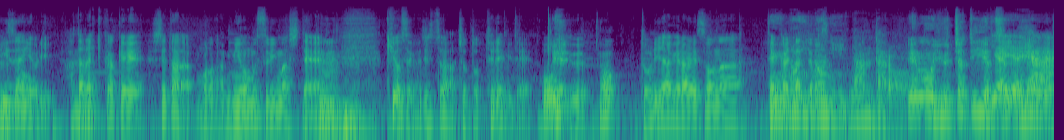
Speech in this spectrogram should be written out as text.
以前より働きかけしてたものが実を結びまして、うん、清瀬が実はちょっとテレビで大きく取り上げられそうな展開になってます。なんだろう。えもう言っちゃっていいやつ？いやいやいやいや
